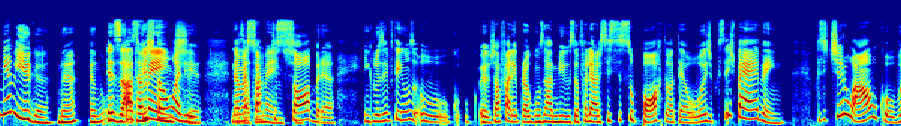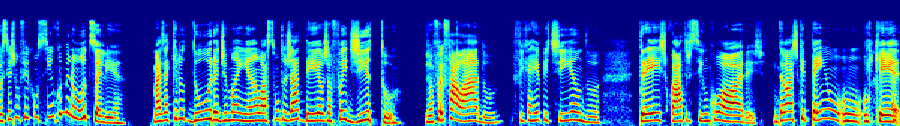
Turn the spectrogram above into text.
minha amiga, né? Eu não Exatamente. faço questão ali. Não, mas só que sobra. Inclusive, tem uns. O, o, eu já falei para alguns amigos, eu falei: olha, vocês se suportam até hoje porque vocês bebem. Porque se tira o álcool, vocês não ficam cinco minutos ali. Mas aquilo dura de manhã, o assunto já deu, já foi dito, já foi falado, fica repetindo três, quatro, cinco horas. Então, acho que tem o, o, o quê?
